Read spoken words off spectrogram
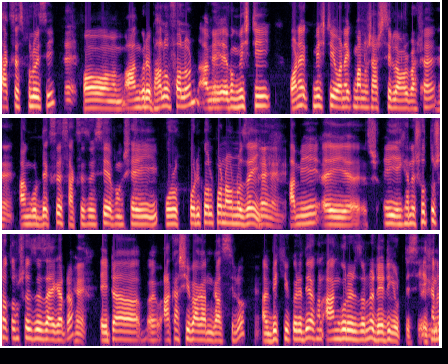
সাকসেসফুল হয়েছি। হ্যাঁ। আঙ্গুরে ভালো ফলন আমি হ্যাঁ। এবং মিষ্টি অনেক মিষ্টি অনেক মানুষ আসছিল আমার বাসায়। হ্যাঁ। আঙ্গুর দেখছে সাকসেস হয়েছে এবং সেই পরিকল্পনা অনুযায়ী হ্যাঁ হ্যাঁ আমি এই আহ, এই এখানে সত্তর শতাংশ যে জায়গাটা। এটা আকাশি বাগান গাছ ছিল। আমি বিক্রি করে দিয়ে এখন আঙ্গুরের জন্য রেডি করতেছি। এখানে।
